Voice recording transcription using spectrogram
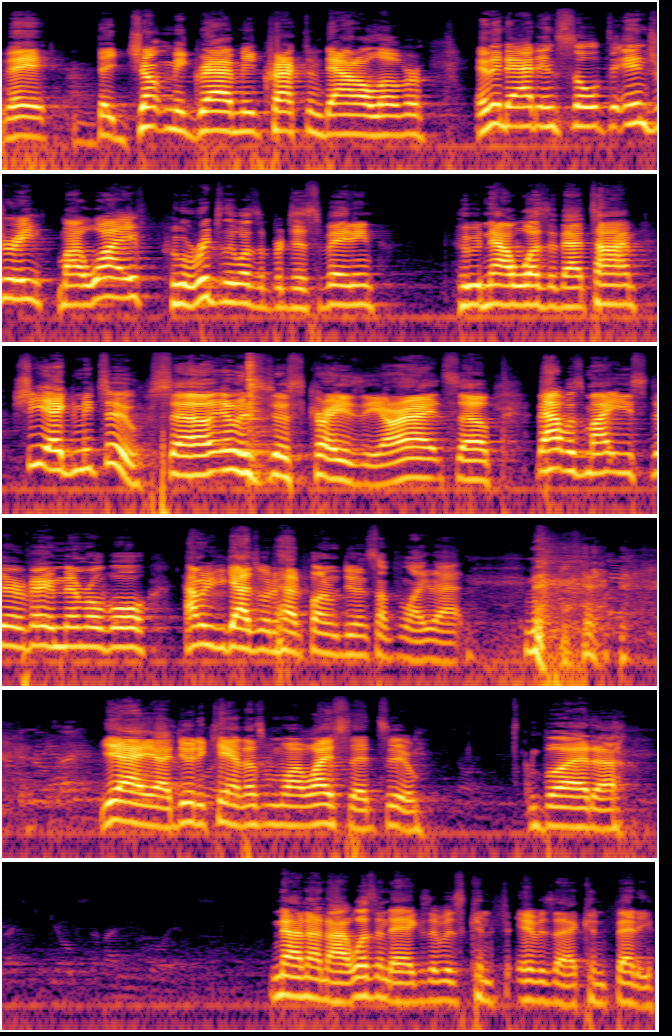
they, they jumped me, grabbed me, cracked them down all over. And then to add insult to injury, my wife, who originally wasn't participating, who now was at that time, she egged me too. So it was just crazy, all right? So that was my Easter, very memorable. How many of you guys would have had fun doing something like that? yeah, yeah, do it camp. That's what my wife said too. But, uh, no, no, no. It wasn't eggs. It was conf- it was uh, confetti.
